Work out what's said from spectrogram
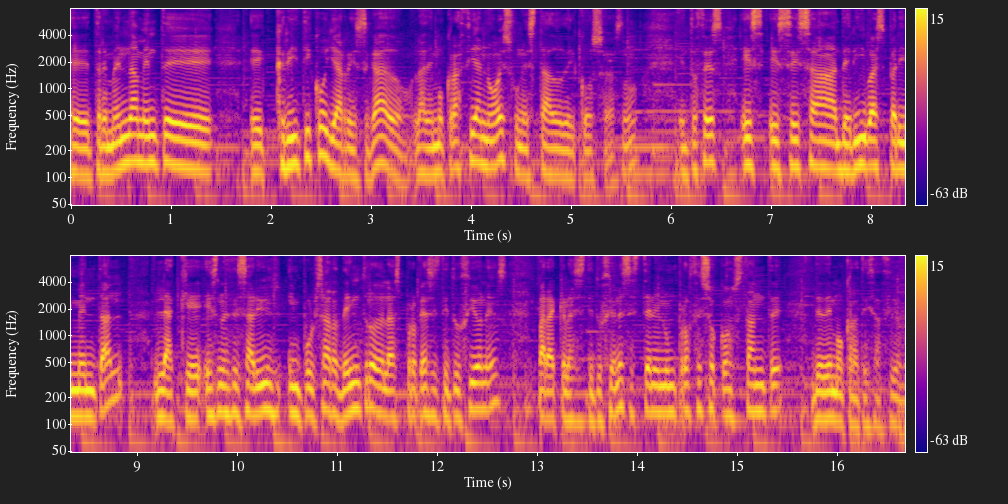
eh, tremendamente eh, crítico y arriesgado. La democracia no es un estado de cosas. ¿no? Entonces es, es, esa deriva experimental la que es necesario impulsar dentro de las propias instituciones para que las instituciones estén en un proceso constante de democratización.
